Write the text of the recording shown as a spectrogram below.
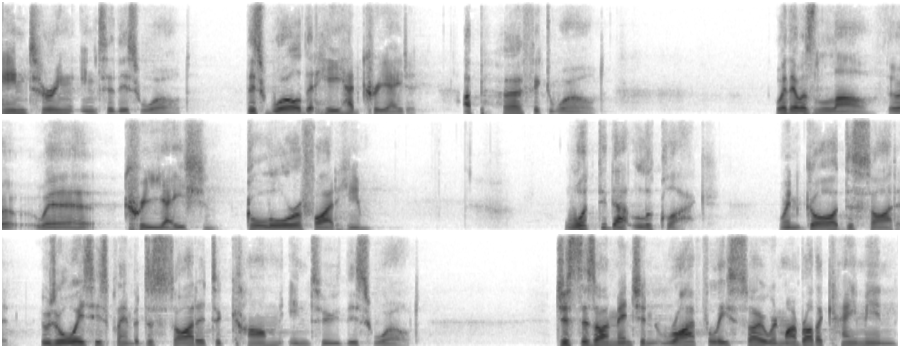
entering into this world, this world that he had created, a perfect world where there was love, where creation glorified him. What did that look like when God decided? It was always his plan, but decided to come into this world. Just as I mentioned, rightfully so, when my brother came in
